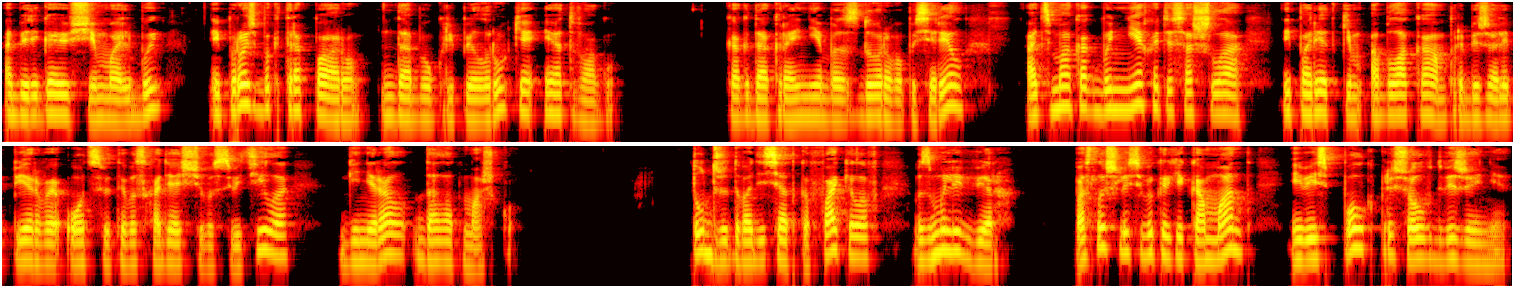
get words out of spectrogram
оберегающие мольбы и просьбы к тропару, дабы укрепил руки и отвагу. Когда край неба здорово посерел, а тьма как бы нехотя сошла, и по редким облакам пробежали первые отцветы восходящего светила, генерал дал отмашку. Тут же два десятка факелов взмыли вверх. Послышались выкрики команд, и весь полк пришел в движение.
